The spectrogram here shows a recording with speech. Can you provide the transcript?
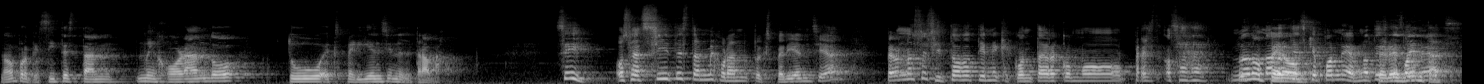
¿no? Porque sí te están mejorando tu experiencia en el trabajo. Sí, o sea, sí te están mejorando tu experiencia, pero no sé si todo tiene que contar como... O sea, no, Pues no, no lo pero- tienes que poner, no tienes pero que es poner ventas.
